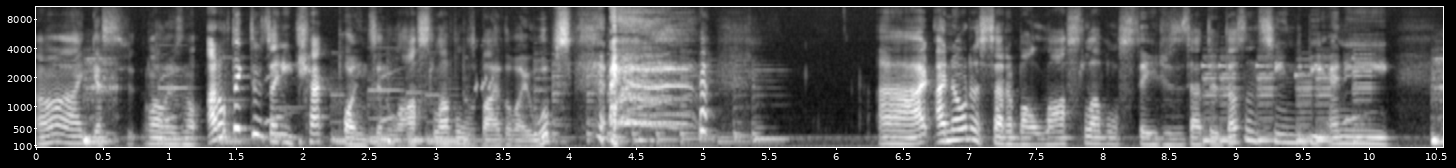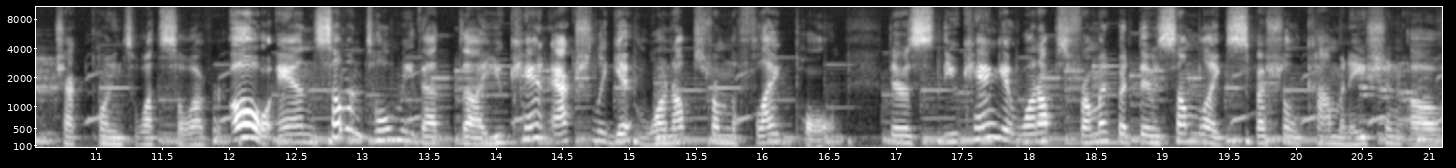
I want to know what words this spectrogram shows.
Oh, I guess, well, there's no, I don't think there's any checkpoints in Lost Levels, by the way. Whoops. uh, I, I noticed that about Lost Level stages, that there doesn't seem to be any checkpoints whatsoever. Oh, and someone told me that uh, you can't actually get 1-ups from the flagpole. There's, you can get 1-ups from it, but there's some, like, special combination of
